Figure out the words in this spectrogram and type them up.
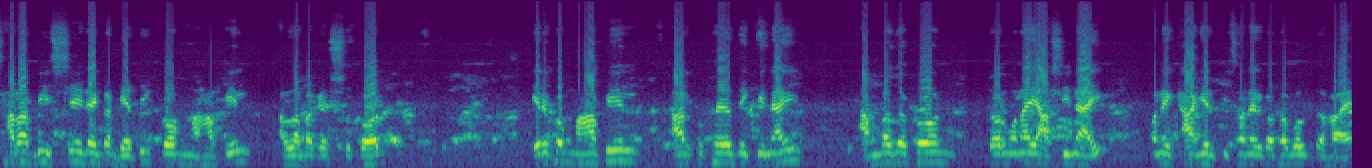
সারা বিশ্বে এটা একটা ব্যতিক্রম মাহফিল। আল্লাহ পাকের শুকর। এরকম মাহফিল আর কোথাও দেখি নাই। আমরা যখন চরমনায় আসি নাই, অনেক আগের পিছনের কথা বলতে হয়।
